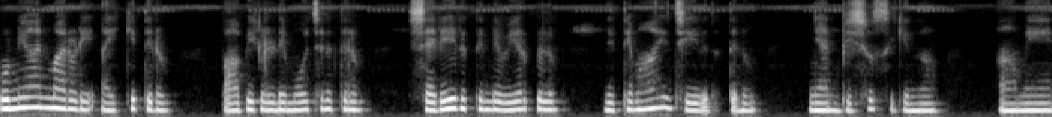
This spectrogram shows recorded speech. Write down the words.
പുണ്യാന്മാരുടെ ഐക്യത്തിലും പാപികളുടെ മോചനത്തിലും ശരീരത്തിന്റെ ഉയർപ്പിലും നിത്യമായ ജീവിതത്തിലും ഞാൻ വിശ്വസിക്കുന്നു. ആമേൻ.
